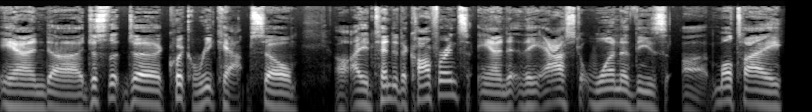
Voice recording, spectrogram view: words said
And uh, just a quick recap. So, uh, I attended a conference and they asked one of these uh, multi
